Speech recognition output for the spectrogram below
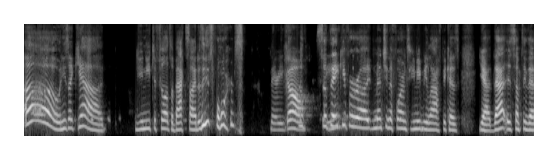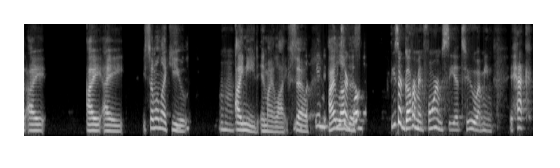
oh. And he's like, Yeah, you need to fill out the backside of these forms. There you go. So thank you for uh, mentioning the forms. You made me laugh because, yeah, that is something that I, I, I, someone like you, Mhm. I need in my life. So I love this. These are government forms, Sia, too. I mean, heck,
